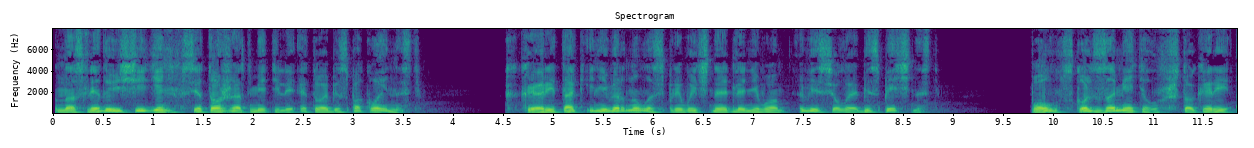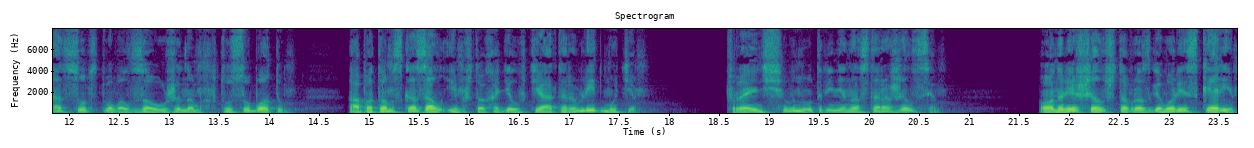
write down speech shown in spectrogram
На следующий день все тоже отметили эту обеспокоенность. К Кэрри так и не вернулась привычная для него веселая беспечность. Пол вскользь заметил, что Кэрри отсутствовал за ужином в ту субботу — а потом сказал им, что ходил в театр в Лидмуте. Френч внутренне насторожился. Он решил, что в разговоре с Кэрри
